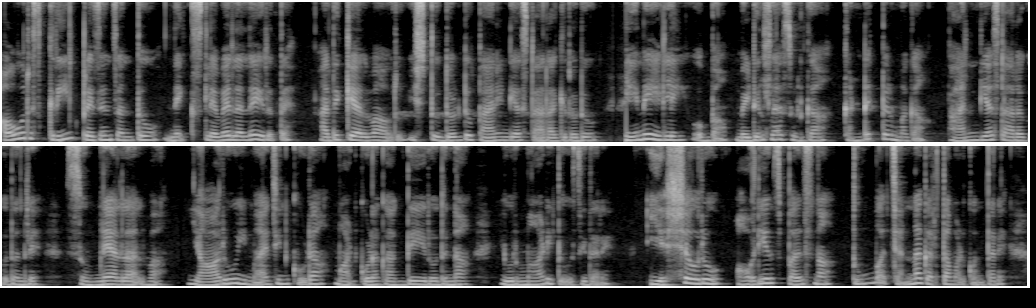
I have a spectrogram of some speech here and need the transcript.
ಅವ್ರ ಸ್ಕ್ರೀನ್ ಪ್ರೆಸೆನ್ಸ್ ಅಂತೂ ನೆಕ್ಸ್ಟ್ ಲೆವೆಲಲ್ಲೇ ಇರುತ್ತೆ. ಅದಕ್ಕೆ ಅಲ್ವಾ ಅವರು ಇಷ್ಟು ದೊಡ್ಡ ಪ್ಯಾನ್ ಇಂಡಿಯಾ ಸ್ಟಾರ್ ಆಗಿರೋದು? ಏನೇ ಇರಲಿ, ಒಬ್ಬ ಮಿಡಲ್ ಕ್ಲಾಸ್ ಹುಡುಗ ಕಂಡಕ್ಟರ್ ಮಗ ಪ್ಯಾನ್ ಇಂಡಿಯಾ ಸ್ಟಾರ್ ಆಗೋದು ಅಂದರೆ ಸುಮ್ಮನೆ ಅಲ್ಲ ಅಲ್ವಾ? ಯಾರೂ ಇಮ್ಯಾಜಿನ್ ಕೂಡ ಮಾಡ್ಕೊಳಕ್ಕಾಗದೇ ಇರೋದನ್ನು ಇವ್ರು ಮಾಡಿ ತೋರಿಸಿದ್ದಾರೆ. ಯಶ್ ಅವರು ಆಡಿಯನ್ಸ್ ಪಲ್ಸ್ನ ತುಂಬ ಚೆನ್ನಾಗಿ ಅರ್ಥ ಮಾಡ್ಕೊತಾರೆ.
